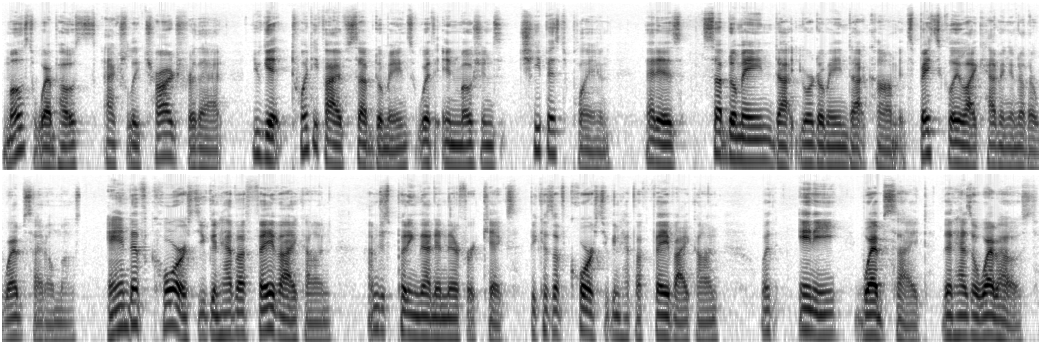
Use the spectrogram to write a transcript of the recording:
Most web hosts actually charge for that. You get 25 subdomains with InMotion's cheapest plan. That is subdomain.yourdomain.com. It's basically like having another website almost. And of course, you can have a favicon. I'm just putting that in there for kicks because of course you can have a favicon with any website that has a web host.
